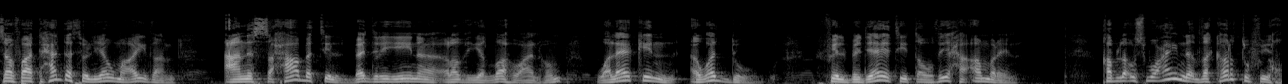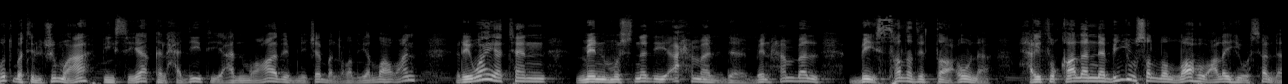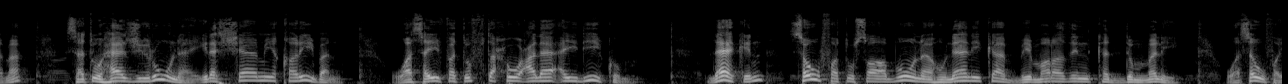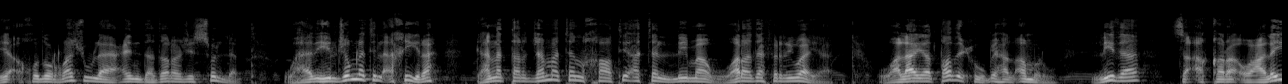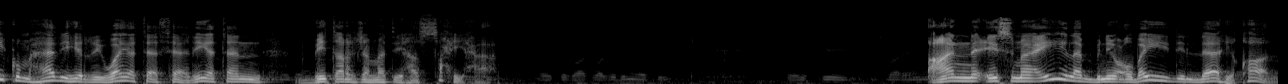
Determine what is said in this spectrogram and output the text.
سوف أتحدث اليوم أيضا عن الصحابة البدريين رضي الله عنهم ولكن أود في البداية توضيح أمر. قبل أسبوعين ذكرت في خطبة الجمعة في سياق الحديث عن معاذ بن جبل رضي الله عنه رواية من مسند أحمد بن حنبل بصدد الطاعون حيث قال النبي صلى الله عليه وسلم ستهاجرون إلى الشام قريبا وسيف تفتح على أيديكم. لكن سوف تصابون هنالك بمرض كالدمل وسوف يأخذ الرجل عند درج السلم. وهذه الجملة الأخيرة كانت ترجمة خاطئة لما ورد في الرواية ولا يتضح بها الأمر. لذا سأقرأ عليكم هذه الرواية ثانية بترجمتها الصحيحة. عن إسماعيل بن عبيد الله قال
